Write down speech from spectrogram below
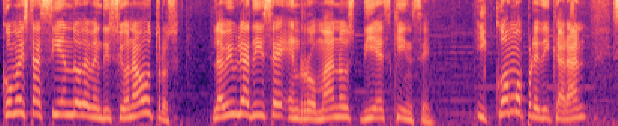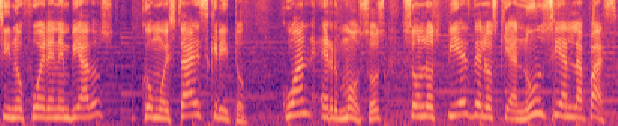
¿cómo estás siendo de bendición a otros? La Biblia dice en Romanos 10:15, ¿Y cómo predicarán si no fueren enviados? Como está escrito, cuán hermosos son los pies de los que anuncian la paz,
